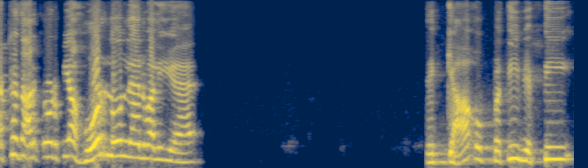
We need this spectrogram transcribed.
8000 ਕਰੋੜ ਰੁਪਇਆ ਹੋਰ ਲੋਨ ਲੈਣ ਵਾਲੀ ਹੈ। ਤੇ ਕਿਆ ਉਹ ਪ੍ਰਤੀ ਵਿਅਕਤੀ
